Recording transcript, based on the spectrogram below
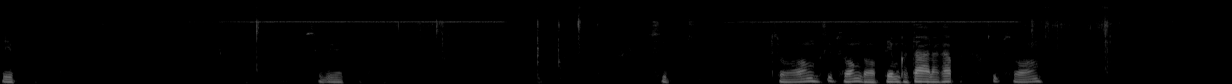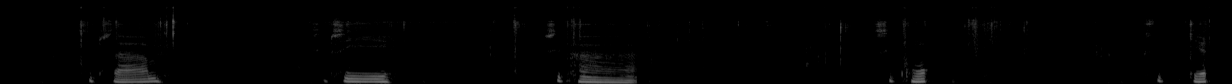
สิบสิบเอ็ดสิบ สองสิบสองดอกเต็มกระตาแล้วครับสิบสองสิบสามสิบสี่สิบห้าสิบหกสิบเจ็ด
